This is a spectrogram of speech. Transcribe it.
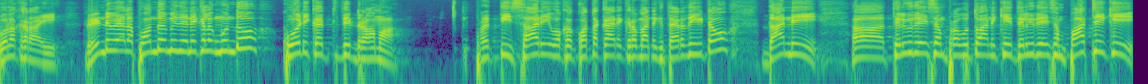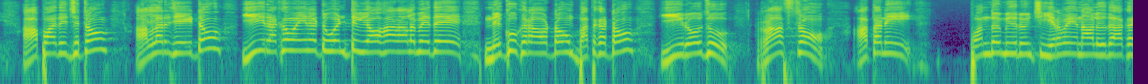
గులకరాయి రెండు వేల పంతొమ్మిది ఎన్నికలకు ముందు కోడి కత్తి డ్రామా. ప్రతిసారి ఒక కొత్త కార్యక్రమానికి తెరదీయటం దాన్ని తెలుగుదేశం ప్రభుత్వానికి తెలుగుదేశం పార్టీకి ఆపాదించటం అల్లరి చేయటం ఈ రకమైనటువంటి వ్యవహారాల మీదే నెగ్గుకు రావటం బతకటం ఈరోజు రాష్ట్రం అతని పంతొమ్మిది నుంచి ఇరవై నాలుగు దాకా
